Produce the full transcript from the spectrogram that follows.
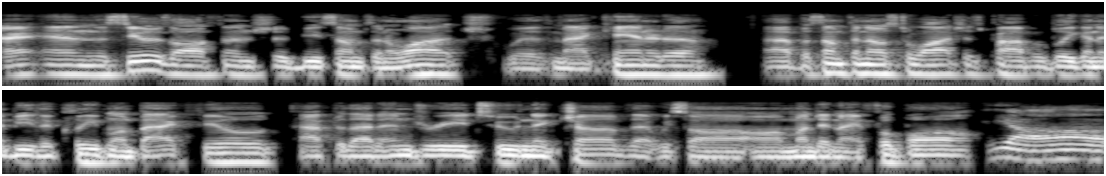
right? and the Steelers' offense should be something to watch with Matt Canada. Uh, but something else to watch is probably going to be the Cleveland backfield after that injury to Nick Chubb that we saw on Monday Night Football. Yeah,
